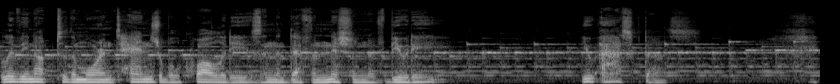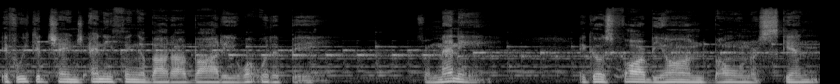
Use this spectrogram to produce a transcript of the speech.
living up to the more intangible qualities and the definition of beauty. You asked us if we could change anything about our body, what would it be? For many, it goes far beyond bone or skin.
